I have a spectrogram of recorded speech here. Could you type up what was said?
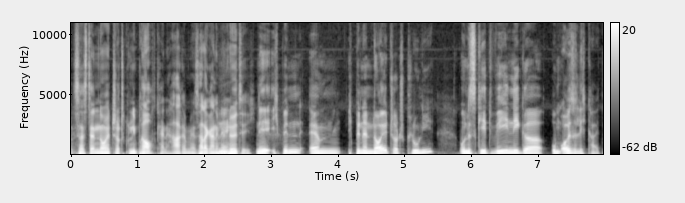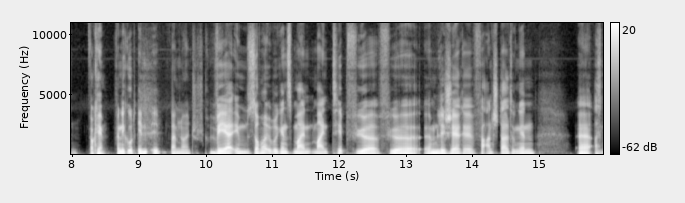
Das heißt, der neue George Clooney braucht keine Haare mehr. Das hat er gar nicht mehr Nee. nötig. Nee, ich bin, ähm, ich bin der neue George Clooney und es geht weniger um Äußerlichkeiten Okay, finde ich gut. im, im, beim neuen George Clooney. Wer im Sommer übrigens mein, mein Tipp für, für ähm, legere Veranstaltungen, äh, also,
